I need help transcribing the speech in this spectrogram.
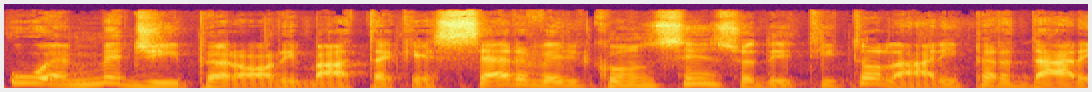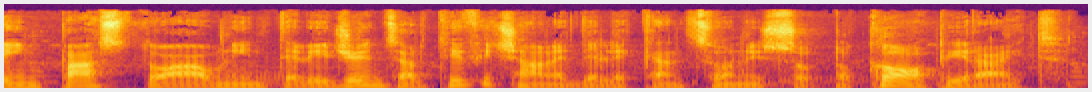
UMG però ribatte che serve il consenso dei titolari per dare in pasto a un'intelligenza artificiale delle canzoni sotto copyright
